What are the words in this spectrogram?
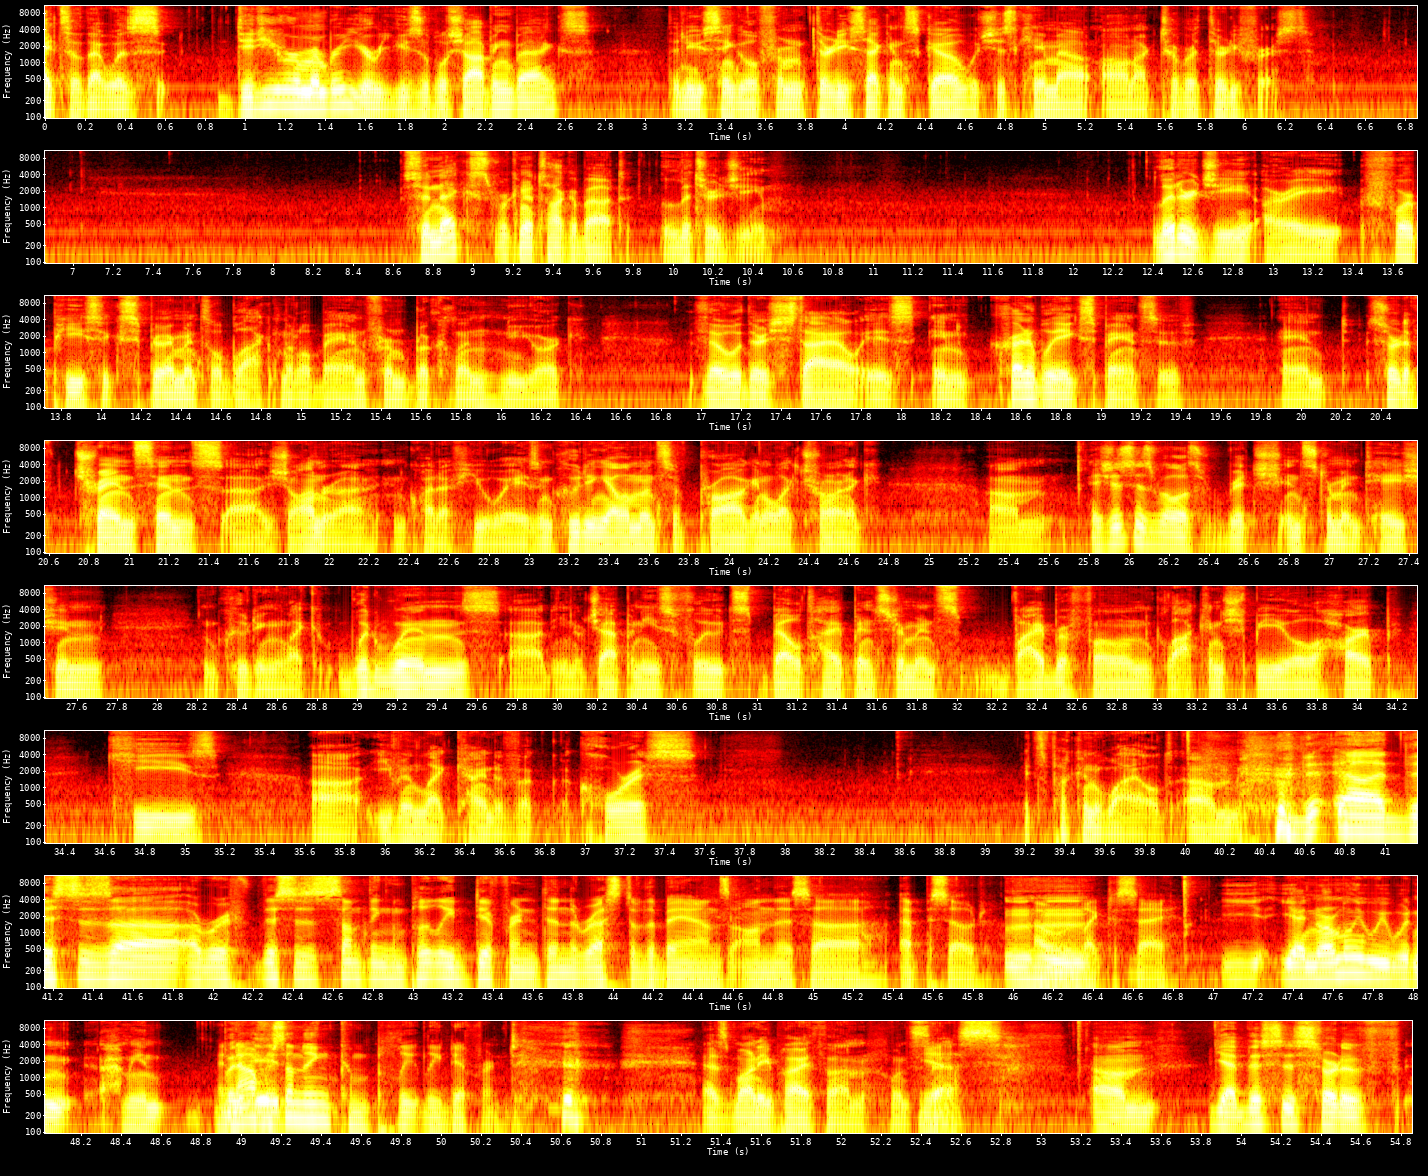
Right, so that was Did You Remember Your Usable Shopping Bags? The new single from 30 Seconds Go, which just came out on October 31st. So, next, we're going to talk about Liturgy. Liturgy are a four piece experimental black metal band from Brooklyn, New York. Though their style is incredibly expansive and sort of transcends uh, genre in quite a few ways, including elements of prog and electronic, um, it's just as well as rich instrumentation, including like woodwinds, uh, you know, Japanese flutes, bell-type instruments, vibraphone, glockenspiel, harp, keys, uh, even like kind of a, a chorus. It's fucking wild. Um, Th- uh, this is a, a ref- this is something completely different than the rest of the bands on this uh, episode. I would like to say, y- yeah, normally we wouldn't. I mean, and now for something completely different. as Monty Python once said. yes, Um, yeah, this is sort of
